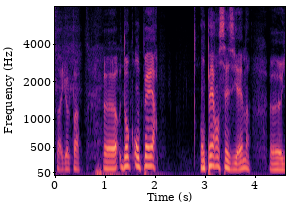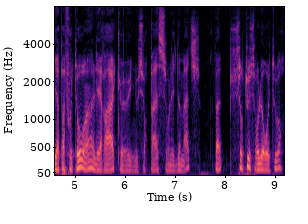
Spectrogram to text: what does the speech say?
Ça rigole pas. Euh, donc on perd. On perd en 16e. Euh, Il n'y a pas photo. Hein. Les racks, euh, ils nous surpassent sur les deux matchs. Enfin, surtout sur le retour.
